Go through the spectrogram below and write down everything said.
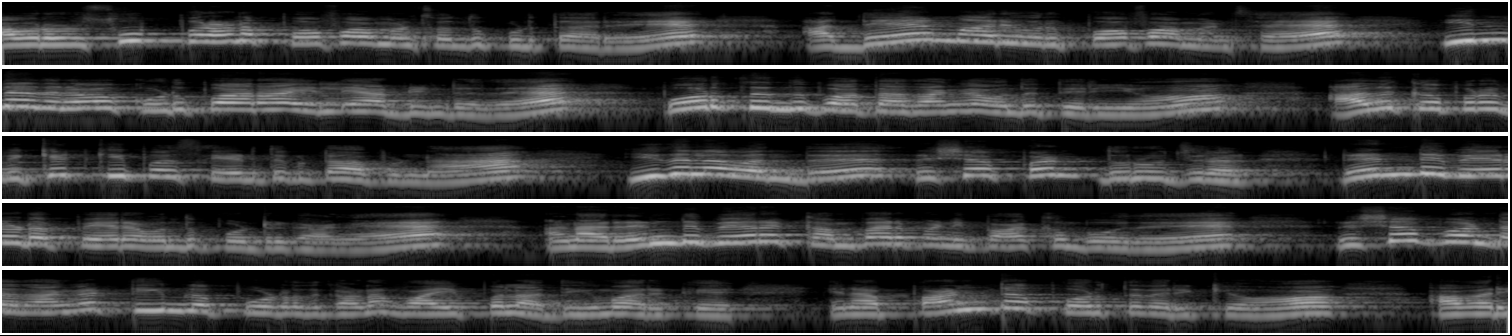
அவர் ஒரு சூப்பரான பெர்ஃபார்மன்ஸ் வந்து கொடுத்தாரு. அதே மாதிரி ஒரு பெர்ஃபார்மன்ஸை இந்த தடவை கொடுப்பாரா இல்லையா அப்படின்றத பொறுத்து இருந்து பார்த்தா தாங்க வந்து தெரியும். அதுக்கப்புறம் விக்கெட் கீப்பர்ஸ் எடுத்துக்கிட்டோம் அப்படின்னா இதில் வந்து ரிஷப் பண்ட் துருஜுரல் ரெண்டு பேரோட பேரை வந்து போட்டிருக்காங்க. ஆனால் ரெண்டு பேரை கம்பேர் பண்ணி பார்க்கும்போது ரிஷப் பண்ட்டை தாங்க டீமில் போடுறதுக்கான வாய்ப்புகள் அதிகமாக இருக்குது ஏன்னா பண்ட்டை பொறுத்த வரைக்கும் அவர்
